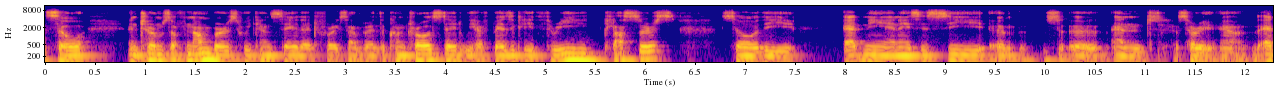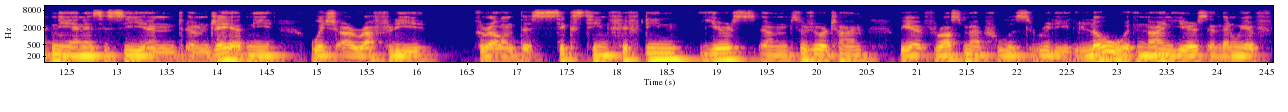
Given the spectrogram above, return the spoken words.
So in terms of numbers, we can say that, for example, in the control state, we have basically three clusters. So the ADNI, NACC, um, uh, and sorry, yeah, ADNI, NACC, and um, JADNI, which are roughly around the 16, 15 years um, sojourn time. We have ROSMAP, who is really low with nine years, and then we have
